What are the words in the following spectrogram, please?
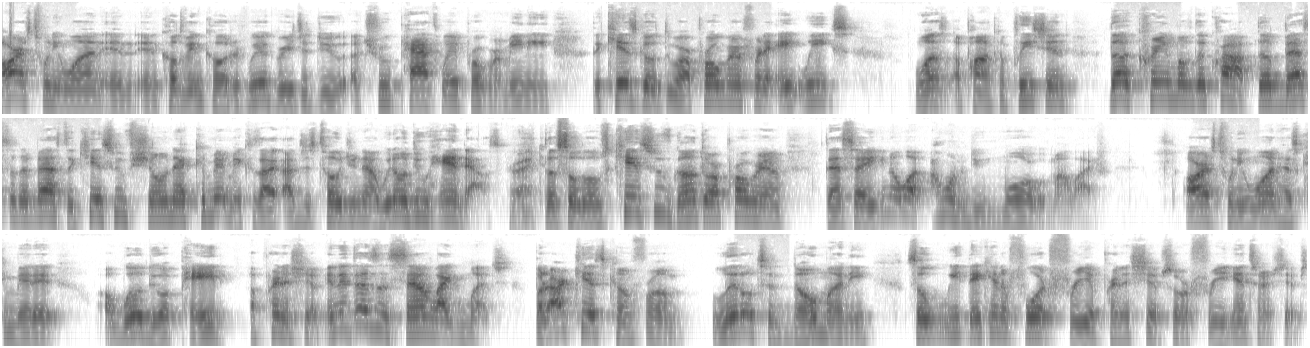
RS21 and, and Cultivating Coders, we agreed to do a true pathway program, meaning the kids go through our program for the eight weeks. Once upon completion, the cream of the crop, the best of the best, the kids who've shown that commitment. Because I, I, just told you now, we don't do handouts. Right. So those kids who've gone through our program that say, you know what, I want to do more with my life. RS21 has committed uh, we'll do a paid apprenticeship. And it doesn't sound like much, but our kids come from little to no money, so we, they can afford free apprenticeships or free internships.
